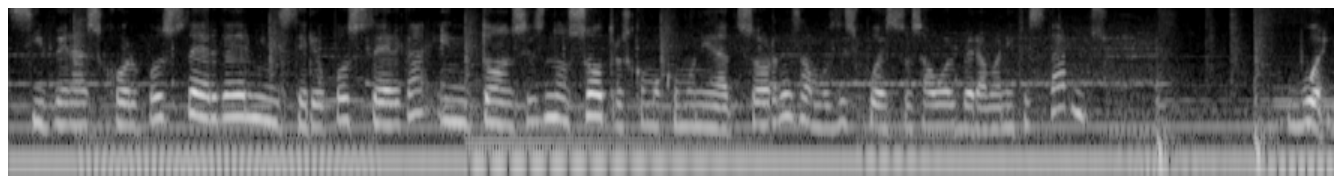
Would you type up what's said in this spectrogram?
si Venascol posterga y el Ministerio posterga, entonces nosotros como comunidad sorda estamos dispuestos a volver a manifestarnos. Bueno,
